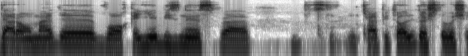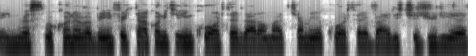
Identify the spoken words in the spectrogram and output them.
درآمد واقعی بیزنس و capital داشته باشه invest بکنه و به این فکر نکنی که این quarter درآمد کمه یا quarter بعدی چجوریه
